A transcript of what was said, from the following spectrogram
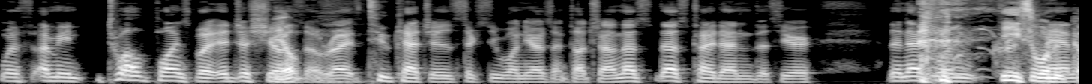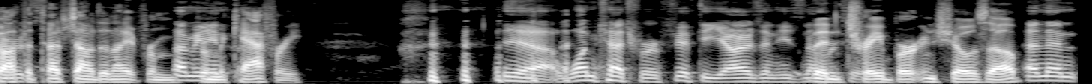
with I mean twelve points, but it just shows yep. though, right? Two catches, sixty one yards and touchdown. That's that's tight end this year. The next one, he's the one who caught the touchdown tonight from, I mean, from McCaffrey. yeah, one catch for 50 yards, and he's then two. Trey Burton shows up, and then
